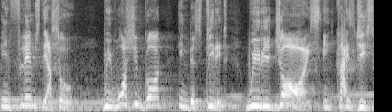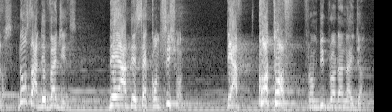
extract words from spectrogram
inflames their soul. We worship God in the spirit. We rejoice in Christ Jesus. Those are the virgins. They are the circumcision. They are cut off from Big Brother Naija.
